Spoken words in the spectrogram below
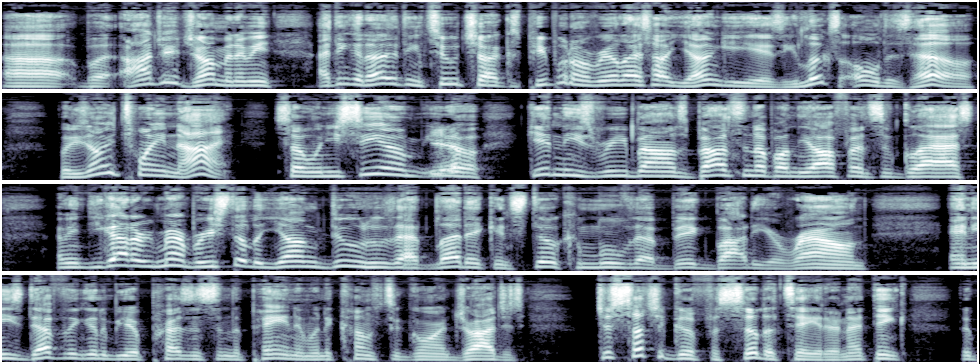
Uh, but Andre Drummond, I mean, I think another thing too, Chuck, is people don't realize how young he is. He looks old as hell, but he's only 29. So when you see him, you yeah. know, getting these rebounds, bouncing up on the offensive glass, I mean, you got to remember he's still a young dude who's athletic and still can move that big body around, and he's definitely going to be a presence in the paint. And when it comes to Goran Dragic, just such a good facilitator. And I think the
